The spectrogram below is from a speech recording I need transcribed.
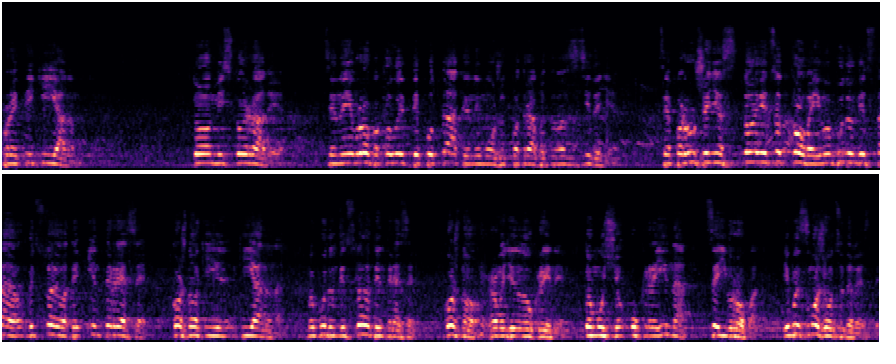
пройти киянам до міської ради. Це не Європа, коли депутати не можуть потрапити на засідання. Це порушення 100% і ми будемо відстоювати інтереси кожного киянина. Ми будемо відстоювати інтереси кожного громадянина України, тому що Україна це Європа, і ми зможемо це довести.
